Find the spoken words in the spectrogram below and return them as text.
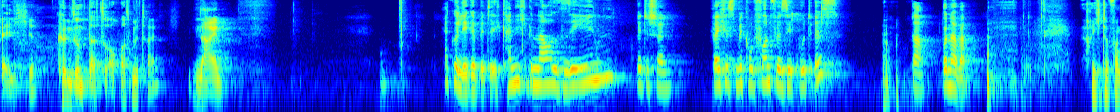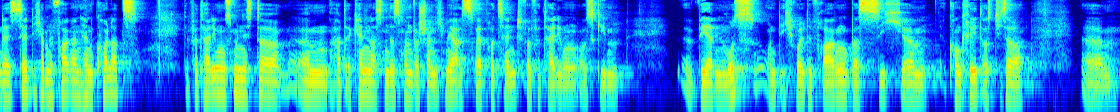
Welche? Können Sie uns dazu auch was mitteilen? Nein. Herr Kollege, bitte, ich kann nicht genau sehen. Bitte schön welches Mikrofon für Sie gut ist. Da, wunderbar. Richter von der SZ, ich habe eine Frage an Herrn Kollatz. Der Verteidigungsminister ähm, hat erkennen lassen, dass man wahrscheinlich mehr als zwei Prozent für Verteidigung ausgeben äh, werden muss. Und ich wollte fragen, was sich ähm, konkret aus dieser ähm,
